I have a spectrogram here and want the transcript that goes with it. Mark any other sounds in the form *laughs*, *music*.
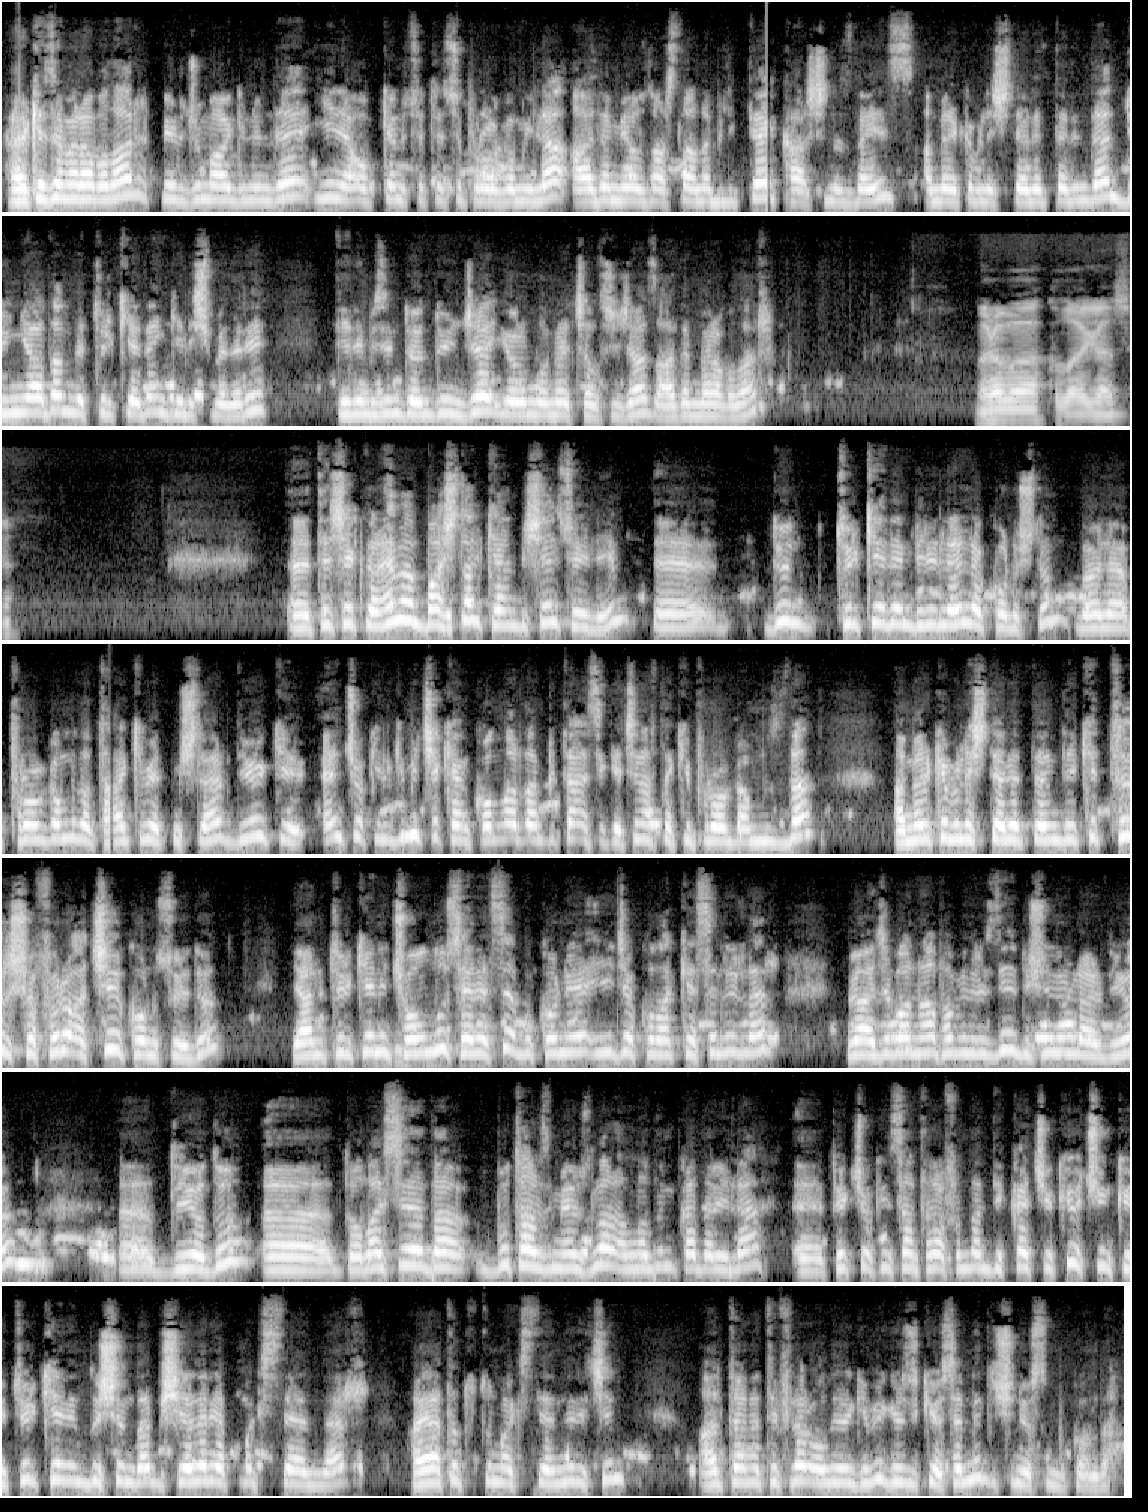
Herkese merhabalar. Bir cuma gününde yine Okyanus Ötesi programıyla Adem Yavuz Arslan'la birlikte karşınızdayız. Amerika Birleşik Devletleri'nden, dünyadan ve Türkiye'den gelişmeleri dilimizin döndüğünce yorumlamaya çalışacağız. Adem merhabalar. Merhaba, kolay gelsin. Ee, teşekkürler. Hemen başlarken bir şey söyleyeyim. Ee, dün Türkiye'den birileriyle konuştum. Böyle programı da takip etmişler. Diyor ki en çok ilgimi çeken konulardan bir tanesi geçen haftaki programımızda Amerika Birleşik Devletleri'ndeki tır şoförü açığı konusuydu. Yani Türkiye'nin çoğunluğu seyretse bu konuya iyice kulak kesilirler ve acaba ne yapabiliriz diye düşünürler diyor e, diyordu. E, dolayısıyla da bu tarz mevzular anladığım kadarıyla e, pek çok insan tarafından dikkat çekiyor. Çünkü Türkiye'nin dışında bir şeyler yapmak isteyenler, hayata tutunmak isteyenler için alternatifler oluyor gibi gözüküyor. Sen ne düşünüyorsun bu konuda?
